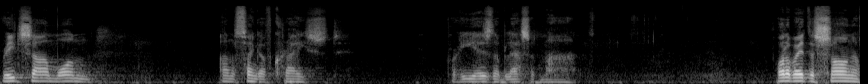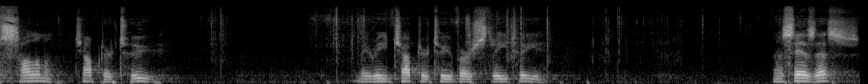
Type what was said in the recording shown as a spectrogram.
Read Psalm 1 and think of Christ, for he is the blessed man. What about the Song of Solomon, chapter 2? Let me read chapter 2, verse 3 to you. And it says this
